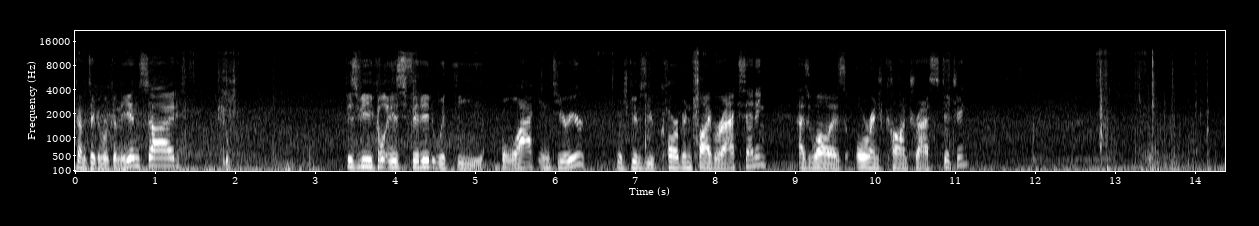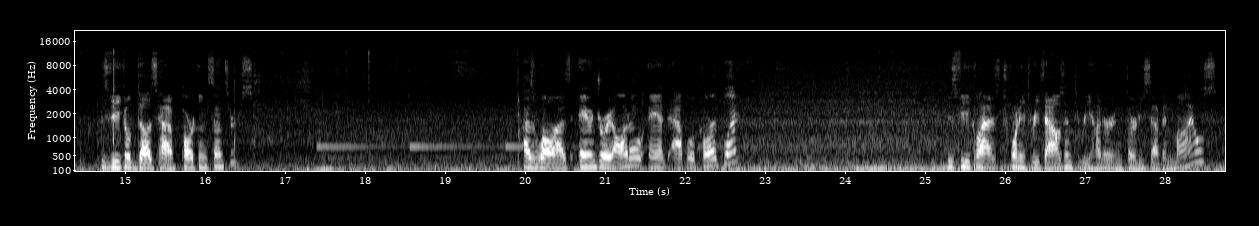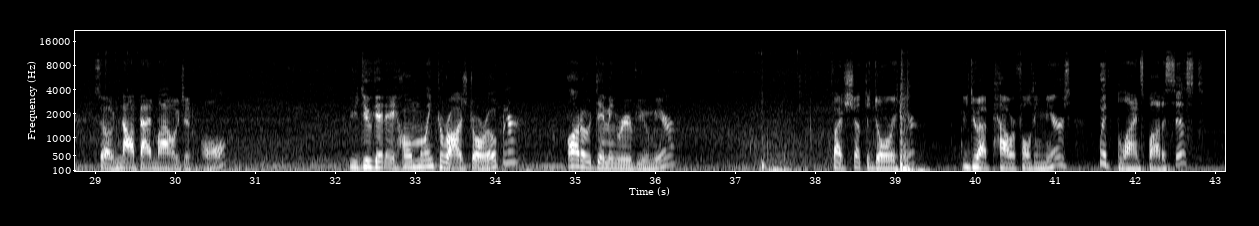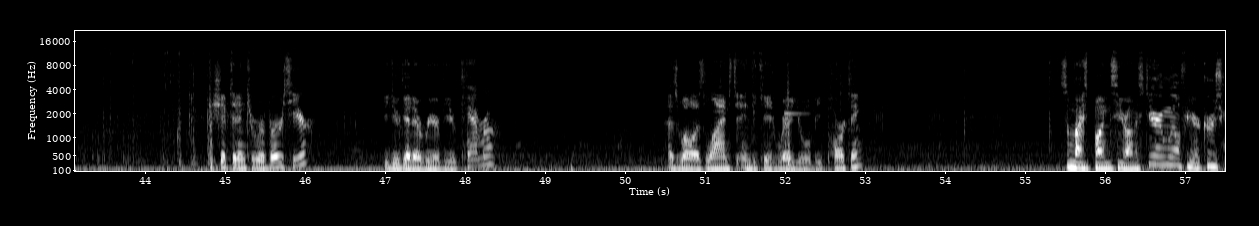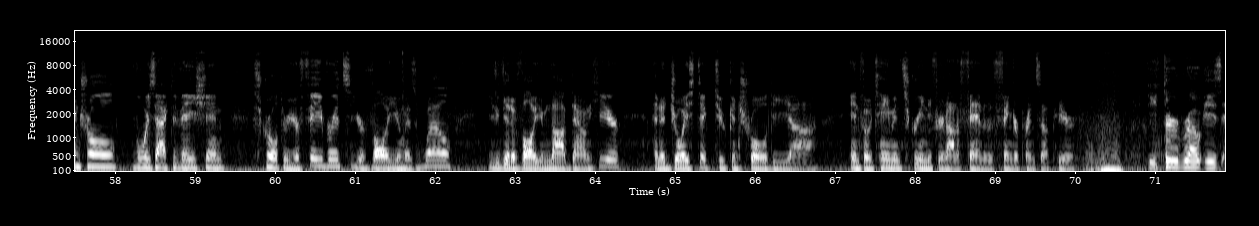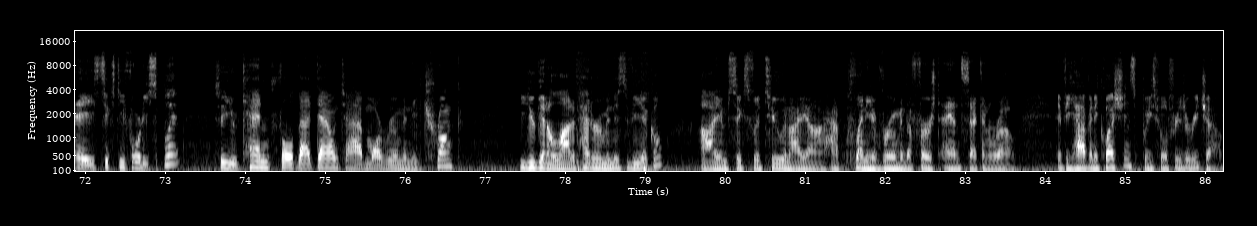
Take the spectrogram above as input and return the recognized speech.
Gonna take a look on the inside. This vehicle is fitted with the black interior, which gives you carbon fiber accenting, as well as orange contrast stitching. This vehicle does have parking sensors, as well as Android Auto and Apple CarPlay. This vehicle has 23,337 miles, so not bad mileage at all. You do get a HomeLink garage door opener, auto dimming rear view mirror. If I shut the door here, you do have power folding mirrors with blind spot assist. Shift it into reverse here. You do get a rear view camera, as well as lines to indicate where you will be parking. Some nice buttons here on the steering wheel for your cruise control, voice activation, scroll through your favorites, your volume as well. You get a volume knob down here and a joystick to control the uh, infotainment screen if you're not a fan of the fingerprints up here. The third row is a 60-40 split, so you can fold that down to have more room in the trunk. You do get a lot of headroom in this vehicle. I am six foot two and I uh, have plenty of room in the first and second row. If you have any questions, please feel free to reach out.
